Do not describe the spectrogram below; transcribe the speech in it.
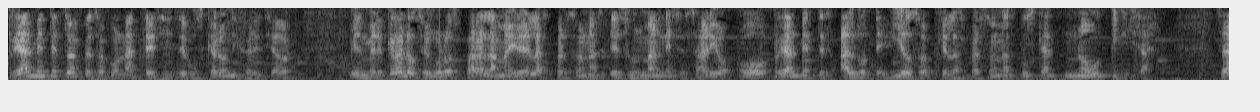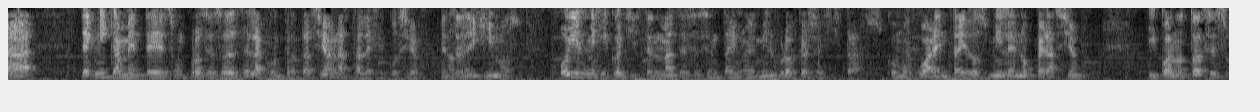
Realmente todo empezó con una tesis de buscar un diferenciador. El mercado de los seguros para la mayoría de las personas es un mal necesario o realmente es algo tedioso que las personas buscan no utilizar. O sea, técnicamente es un proceso desde la contratación hasta la ejecución. Entonces dijimos, hoy en México existen más de 69 mil brokers registrados, como 42 mil en operación. Y cuando tú haces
